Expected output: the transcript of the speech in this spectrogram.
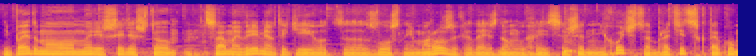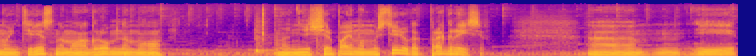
и поэтому мы решили, что самое время в такие вот э, злостные морозы, когда из дома выходить совершенно не хочется, обратиться к такому интересному, огромному, э, неисчерпаемому стилю, как прогрессив. А, и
